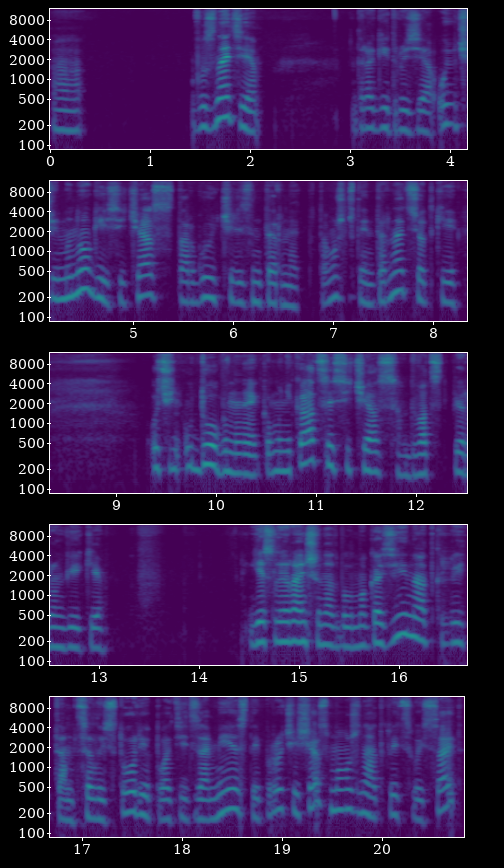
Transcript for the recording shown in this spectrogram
А, вы знаете, дорогие друзья, очень многие сейчас торгуют через интернет, потому что интернет все-таки очень удобная коммуникация сейчас в 21 веке. Если раньше надо было магазин открыть, там целая история, платить за место и прочее, сейчас можно открыть свой сайт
